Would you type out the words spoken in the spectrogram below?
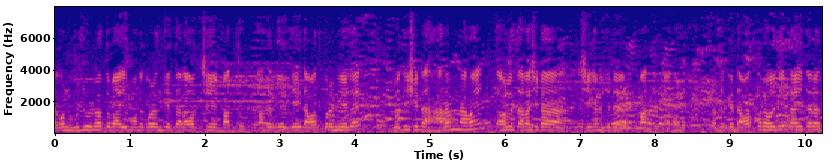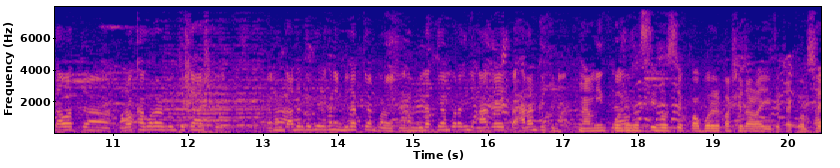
এখন হুজুররা তো ভাই মনে করেন যে তারা হচ্ছে বাধ্য। তাদেরকে যে দাওয়াত করে নিয়ে যায় যদি সেটা হারাম না হয় তাহলে তারা সেটা সেখানে যেতে বাধ্য। এখন তাদেরকে দাওয়াত করা হয়েছে তাই তারা দাওয়াত রক্ষা করার উদ্দেশ্যে আসছে। এখন তাদেরকে যে এখানে মিলাদ ক্যাম্প করা হয়েছে। এখন মিলাদ ক্যাম্প করা কিন্তু না হারাম কিছু না। না আমি বলতে চাচ্ছি হচ্ছে কবরের পাশে দাঁড়াই যেটা করছে।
